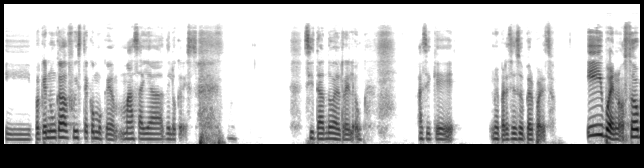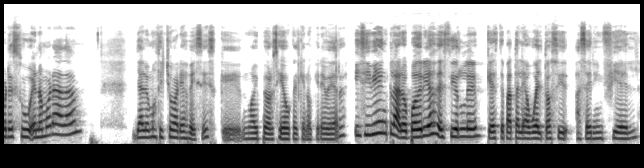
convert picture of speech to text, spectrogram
y porque nunca fuiste como que más allá de lo que ves, citando al León. Así que me parece súper por eso. Y bueno, sobre su enamorada, ya lo hemos dicho varias veces, que no hay peor ciego que el que no quiere ver. Y si bien, claro, podrías decirle que este pata le ha vuelto a, a ser infiel,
